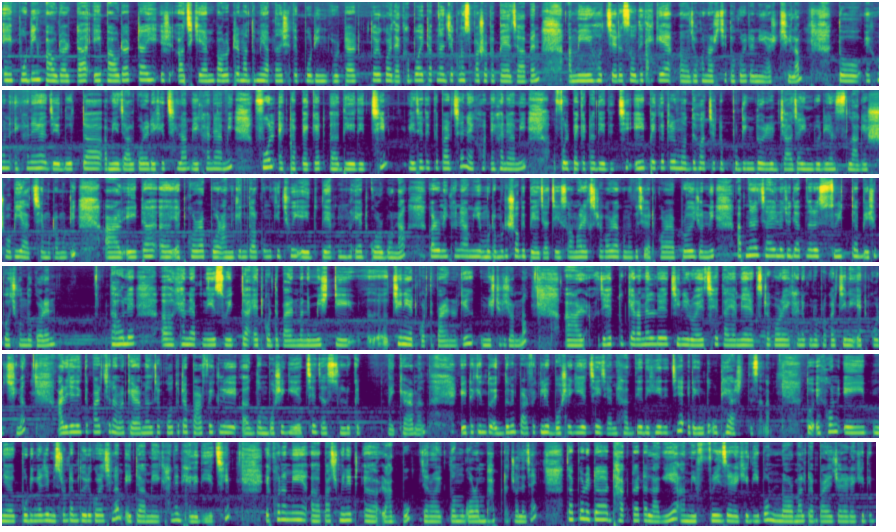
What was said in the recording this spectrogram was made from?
এই পুডিং পাউডারটা এই পাউডারটাই আজকে আমি পাউডারটার মাধ্যমে আপনাদের সাথে পুডিংটা তৈরি করে দেখাবো। এটা আপনার যে কোনো সুপার শপে পেয়ে যাবেন। আমি হচ্ছে এটা সৌদি থেকে যখন আসছি তখন এটা নিয়ে আসছিলাম। তো এখন এখানে যে দুধটা আমি জাল করে রেখেছিলাম, এখানে আমি ফুল একটা প্যাকেট দিয়ে দিচ্ছি। এই যে দেখতে পাচ্ছেন এখন এখানে আমি ফুল প্যাকেটটা দিয়ে দিচ্ছি। এই প্যাকেটের মধ্যে হচ্ছে একটা পুডিং তৈরির যা যা ইনগ্রিডিয়েন্টস লাগে সবই আছে মোটামুটি। আর এইটা অ্যাড করার পর আমি কিন্তু আর কোনো কিছুই এই দুধে অ্যাড করব না। কারণ এখানে আমি মোটামুটি সবই পেয়ে যাচ্ছি। সো আমার এক্সট্রা করে কোনো কিছু অ্যাড করার প্রয়োজন নেই। আপনারা চাইলে যদি আপনারা সুইটটা বেশি পছন্দ করেন তাহলে এখানে আপনি সুইটটা অ্যাড করতে পারেন মানে মিষ্টি চিনি অ্যাড করতে পারেন আর কি মিষ্টির জন্য। আর যেহেতু ক্যারামেলে চিনি রয়েছে, তাই আমি এক্সট্রা করে এখানে কোনো প্রকার চিনি অ্যাড করছি না। আর এই যে দেখতে পাচ্ছেন, আমার ক্যারামেলটা কতটা পারফেক্টলি একদম বসে গিয়েছে just look at my caramel এটা কিন্তু একদমই পারফেক্টলি বসে গিয়েছে, এই যে আমি হাত দিয়ে দেখিয়ে দিচ্ছি, এটা কিন্তু উঠে আসতেছে না। তো এখন এই পুডিংয়ের যে মিশ্রণটা আমি তৈরি করেছিলাম, এটা আমি এখানে ঢেলে দিয়েছি। এখন আমি পাঁচ মিনিট রাখব যেন একদম গরম ভাবটা চলে যায়। তারপর এটা ঢাকনাটা লাগিয়ে আমি ফ্রিজে রেখে দিব নর্মাল টেম্পারেচারে রেখে দিব।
